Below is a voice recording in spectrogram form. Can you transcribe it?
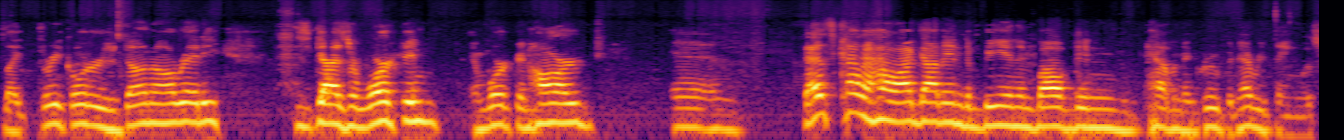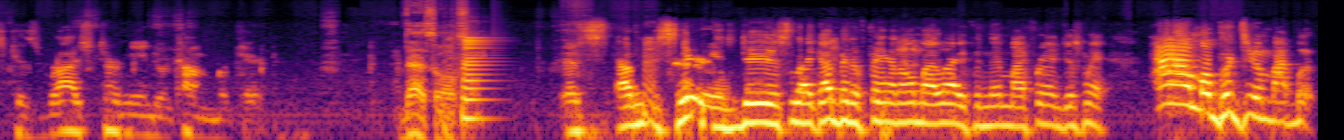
like three quarters done already. These guys are working and working hard. And that's kind of how I got into being involved in having a group and everything was because Raj turned me into a comic book character. That's awesome. That's, I'm serious, dude. It's like I've been a fan all my life, and then my friend just went, "I'm gonna put you in my book."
